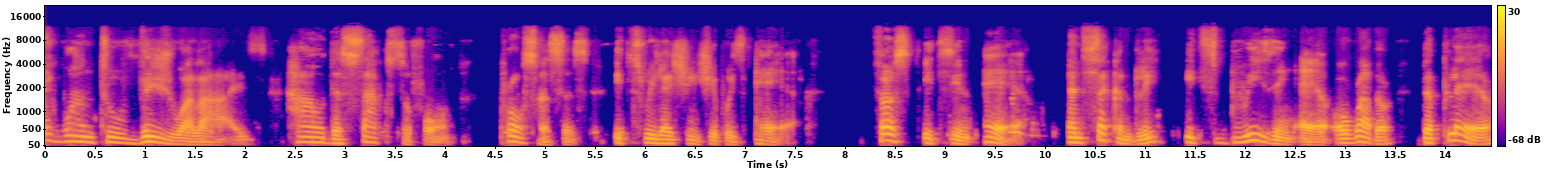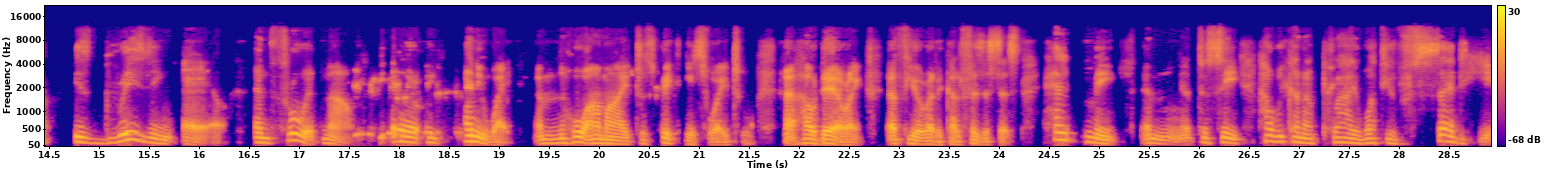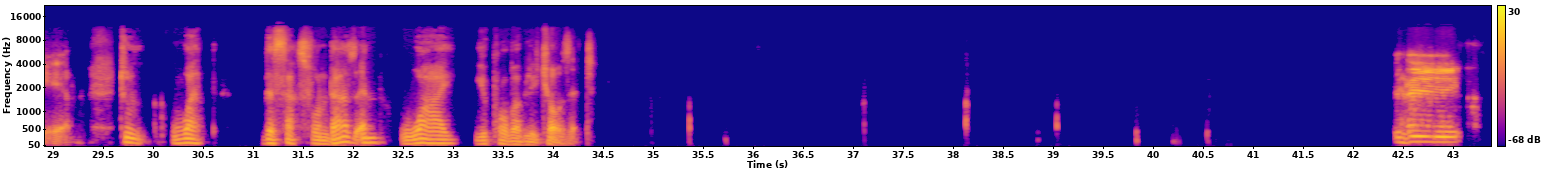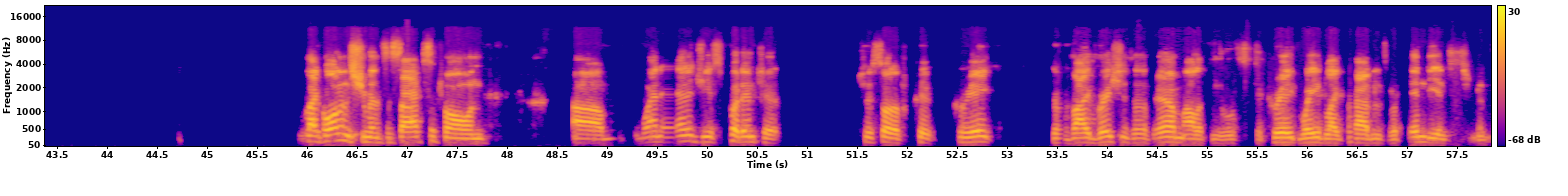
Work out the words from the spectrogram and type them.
I want to visualize how the saxophone processes its relationship with air. First, it's in air, and secondly, it's breathing air, or rather, the player is breathing air, and through it now, the air is anyway. And who am I to speak this way to? How daring a theoretical physicist. Help me um, to see how we can apply what you've said here to what the saxophone does and why you probably chose it. The like all instruments, the saxophone, um, when energy is put into it to sort of create the vibrations of air molecules to create wave-like patterns within the instrument,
